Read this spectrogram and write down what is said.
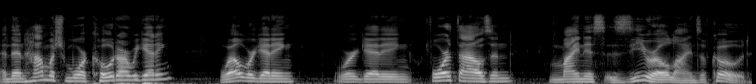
And then how much more code are we getting? Well, we're getting we're getting 4,000 minus 0 lines of code.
